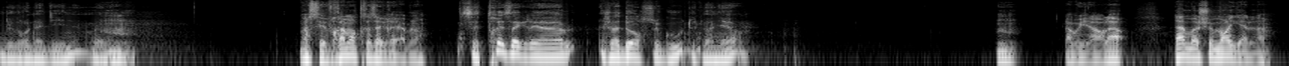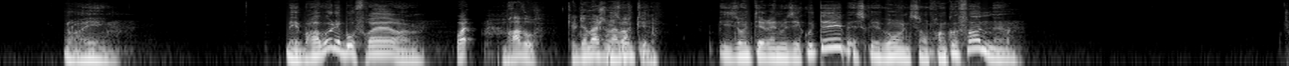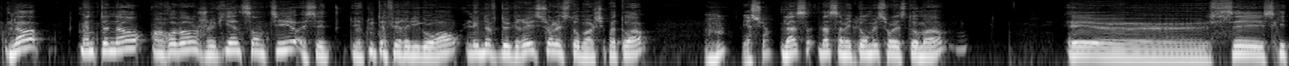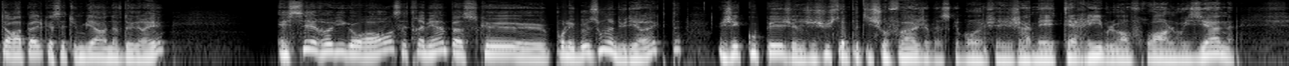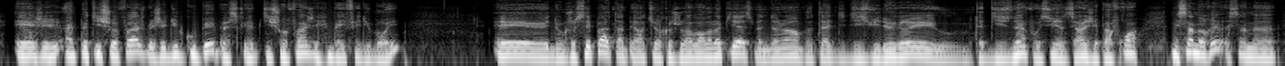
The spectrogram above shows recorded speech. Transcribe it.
de grenadine. Voilà. Non, c'est vraiment très agréable. hein. C'est très agréable. J'adore ce goût, de toute manière. Ah oui, alors là, là, moi, je me régale. là. Oui. Mais bravo les beaux-frères. Ouais, bravo. Quel dommage d'en Ils ont avoir été- qu'une. Ils ont intérêt à nous écouter parce que bon, ils sont francophones. Là, maintenant, en revanche, je viens de sentir, et c'est tout à fait révigorant, les 9 degrés sur l'estomac. Je sais pas toi. Mhm, bien sûr. Là, ça- là ça m'est tombé sur l'estomac. Et euh, c'est ce qui te rappelle que c'est une bière à 9 degrés. Et c'est revigorant, c'est très bien parce que euh, pour les besoins du direct, j'ai coupé, j'ai j'ai juste un petit chauffage parce que bon, il fait jamais terriblement froid en Louisiane. Et j'ai un petit chauffage, mais j'ai dû le couper parce que le petit chauffage, eh ben, il fait du bruit. Et donc je sais pas la température que je dois avoir dans la pièce maintenant, peut-être 18 degrés ou peut-être 19 aussi, je ne sais rien, j'ai pas froid. Mais ça me, ça me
